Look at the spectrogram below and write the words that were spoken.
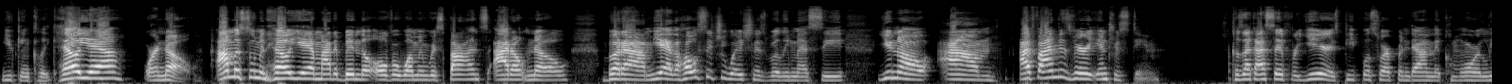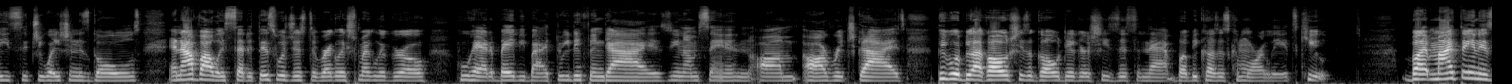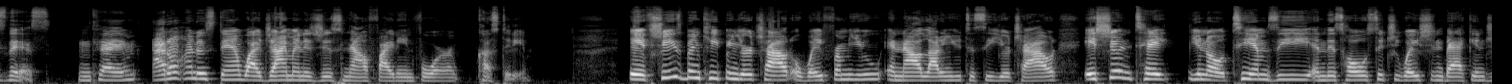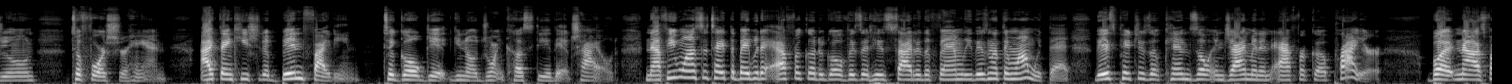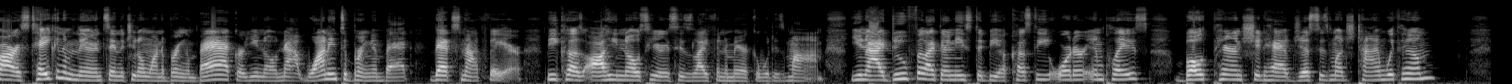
You can click hell yeah or no. I'm assuming hell yeah might have been the overwhelming response. I don't know. But um yeah, the whole situation is really messy. You know, um I find this very interesting because, like I said, for years, people sweeping down the Kimora Lee situation as goals. And I've always said that this was just a regular smuggler girl who had a baby by three different guys, you know what I'm saying? Um, all rich guys. People would be like, oh, she's a gold digger, she's this and that. But because it's Kimora Lee, it's cute. But my thing is this, okay? I don't understand why Djimon is just now fighting for custody if she's been keeping your child away from you and now allowing you to see your child, it shouldn't take, you know, TMZ and this whole situation back in June to force your hand. I think he should have been fighting to go get, you know, joint custody of that child. Now, if he wants to take the baby to Africa to go visit his side of the family, there's nothing wrong with that. There's pictures of Kenzo and Djimon in Africa prior. But now, as far as taking him there and saying that you don't want to bring him back or, you know, not wanting to bring him back, that's not fair because all he knows here is his life in America with his mom. You know, I do feel like there needs to be a custody order in place. Both parents should have just as much time with him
